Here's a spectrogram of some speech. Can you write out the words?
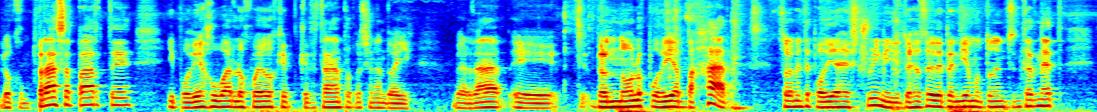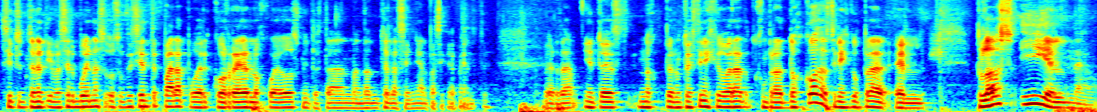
lo compras aparte y podías jugar los juegos que, que te estaban proporcionando ahí, ¿verdad? Eh, pero no los podías bajar, solamente podías streaming, entonces eso dependía un montón de tu internet, si tu internet iba a ser buena o suficiente para poder correr los juegos mientras estaban mandándote la señal, básicamente, ¿verdad? Y entonces, no- pero entonces tienes que comprar, comprar dos cosas, tienes que comprar el Plus y el Now,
